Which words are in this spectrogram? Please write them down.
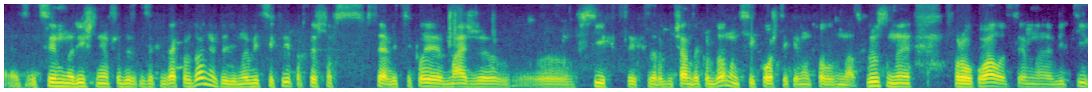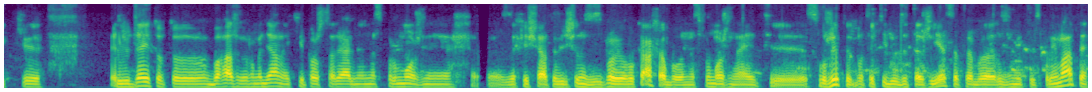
Е, Цим рішенням щодо закриття кордонів тоді ми відсікли практично все, відсікли майже е, всіх цих заробітчан за кордоном, всі кошти, які надходили до нас. Плюс ми спровокували цим е, відтік. Людей, тобто багато громадян, які просто реально не спроможні е, захищати вічну зброю в руках або не спроможні навіть е, служити, бо такі люди теж є. Це треба розуміти сприймати.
